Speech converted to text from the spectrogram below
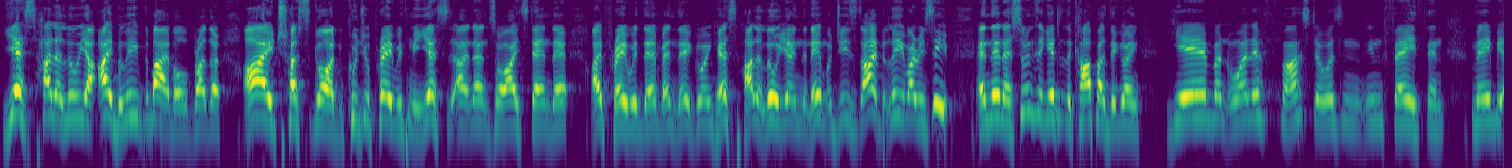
Yes, hallelujah, I believe the Bible, brother. I trust God. Could you pray with me? Yes. And, and so I stand there, I pray with them, and they're going, Yes, hallelujah, in the name of Jesus, I believe, I receive. And then as soon as they get to the car park, they're going, Yeah, but what if Pastor wasn't in faith? And maybe,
